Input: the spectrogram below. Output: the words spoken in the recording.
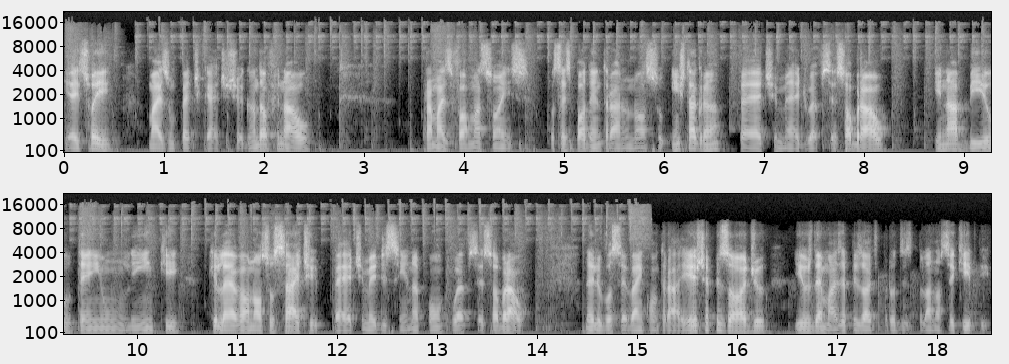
E é isso aí. Mais um Petcast chegando ao final. Para mais informações, vocês podem entrar no nosso Instagram, PetMedUFC Sobral, e na bio tem um link que leva ao nosso site, petmedicina.ufc Sobral. Nele você vai encontrar este episódio e os demais episódios produzidos pela nossa equipe.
